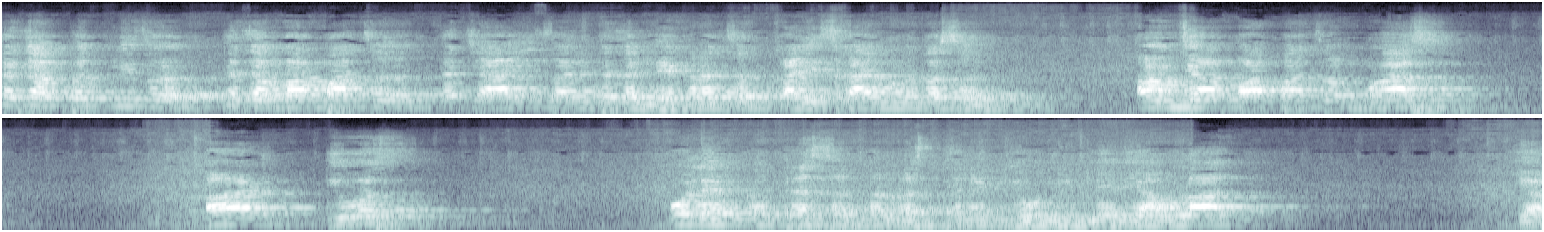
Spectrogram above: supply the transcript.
त्याच्या पत्नीचं त्याच्या बापाचं त्याच्या आईचं आणि त्याच्या लेकराचं काहीच काय म्हणत असेल? आमच्या बापाचं मास आठ दिवस कोल्या कोपऱ्यासारखं रस्त्याने घेऊन निघलेली अवलाद या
